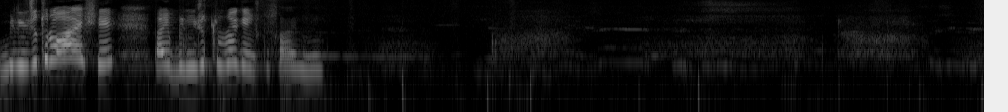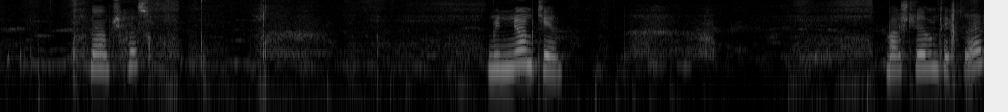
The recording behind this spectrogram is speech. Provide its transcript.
Birinci tura işte. Ben birinci tura geçti saymıyorum. Ne yapacağız? Bilmiyorum ki. Başlayalım tekrar.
